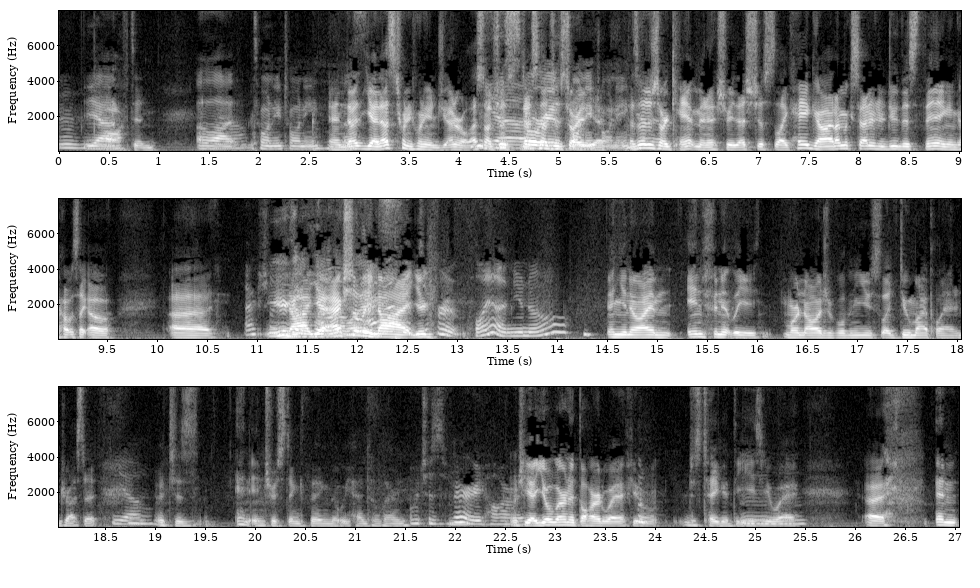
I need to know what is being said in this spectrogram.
Mhm. Yeah. often, a lot. Yeah. 2020, and That's- that yeah, that's 2020 in general. That's not Yeah. just that's not Story of just our yeah, 2020. that's not just our camp ministry. That's just like, hey, God, I'm excited to do this thing, and God was like, oh, uh, Actually, You're Nah, yeah, actually away. I had not. A You're- different plan, you know. and you know, I'm infinitely more knowledgeable than you, so like, do my plan and trust it, Yeah, which is an interesting thing that we had to learn. which is very hard. Which yeah, you'll learn it the hard way if you don't just take it the easy way. Mhm. Uh, and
